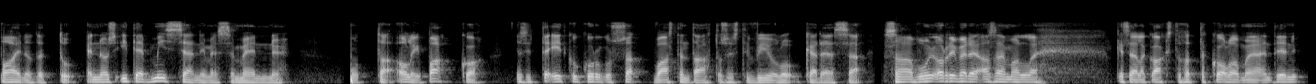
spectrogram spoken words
painotettu. En olisi itse missään nimessä mennyt, mutta oli pakko. Ja sitten itkukurkussa vastentahtoisesti viulu kädessä saavuin Oriveden asemalle kesällä 2003 ja en tiennyt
